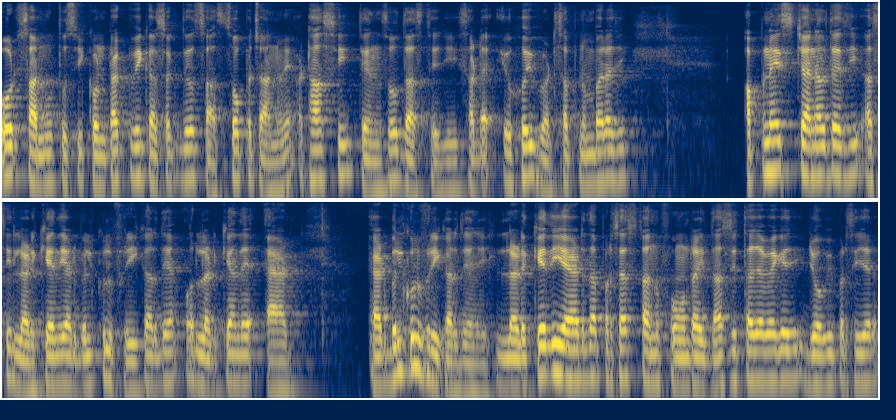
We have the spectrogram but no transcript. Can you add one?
ਔਰ ਸਾਨੂੰ ਤੁਸੀਂ ਕੰਟੈਕਟ ਵੀ ਕਰ ਸਕਦੇ ਹੋ 795 88 310 ਤੇ ਜੀ। ਸਾਡਾ ਇਹੋ ਹੀ WhatsApp ਨੰਬਰ ਹੈ ਜੀ। ਆਪਣੇ ਇਸ ਚੈਨਲ ਤੇ ਅਸੀਂ ਅਸੀਂ ਲੜਕੀਆਂ ਦੀ ਐਡ ਬਿਲਕੁਲ ਫ੍ਰੀ ਕਰਦੇ ਹਾਂ ਔਰ ਲੜਕਿਆਂ ਦੇ ਐਡ ਐਡ ਬਿਲਕੁਲ ਫ੍ਰੀ ਕਰਦੇ ਹਾਂ ਜੀ। ਲੜਕੇ ਦੀ ਐਡ ਦਾ ਪ੍ਰੋਸੈਸ ਤੁਹਾਨੂੰ ਫੋਨ ਰਾਹੀਂ ਦੱਸ ਦਿੱਤਾ ਜਾਵੇਗਾ ਜੀ, ਜੋ ਵੀ ਪ੍ਰੋਸੀਜਰ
